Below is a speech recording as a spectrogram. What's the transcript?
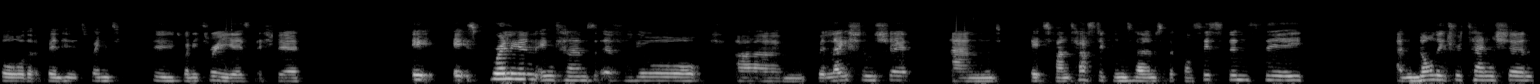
four that have been here 22, 23 years this year. It, it's brilliant in terms of your um, relationship and it's fantastic in terms of the consistency and knowledge retention,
